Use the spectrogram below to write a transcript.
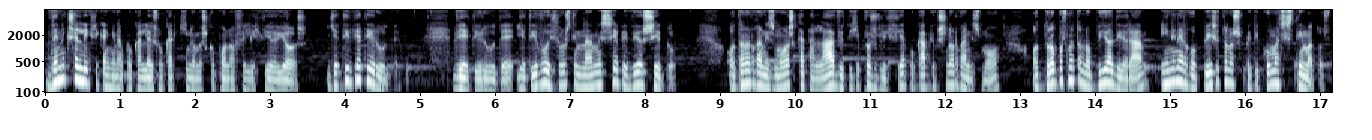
δεν εξελίχθηκαν για να προκαλέσουν καρκίνο με σκοπό να ωφεληθεί ο ιός, γιατί διατηρούνται. Διατηρούνται γιατί βοηθούν στην άμεση επιβίωσή του. Όταν ο οργανισμός καταλάβει ότι έχει προσβληθεί από κάποιο ξένο οργανισμό, ο τρόπος με τον οποίο αντιδρά είναι η ενεργοποίηση του νοσοποιητικού μας συστήματος,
